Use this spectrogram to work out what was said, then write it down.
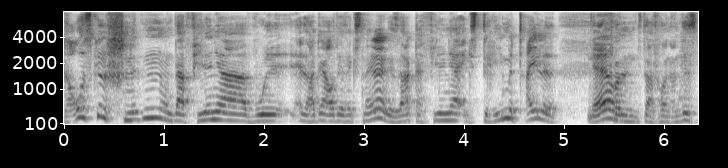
rausgeschnitten und da fehlen ja wohl, also hat ja auch der Zack Snyder gesagt, da fehlen ja extreme Teile Ja. von, davon. Und das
